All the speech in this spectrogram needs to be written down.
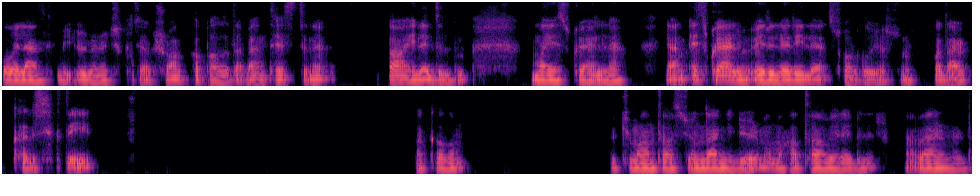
Covalent bir ürünü çıkacak. Şu an kapalı da ben testini dahil edildim. MySQL'le yani SQL verileriyle sorguluyorsunuz. Bu kadar karışık değil. Bakalım. Dokümantasyondan gidiyorum ama hata verebilir. Ha, vermedi.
